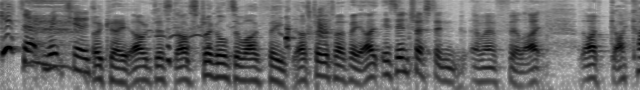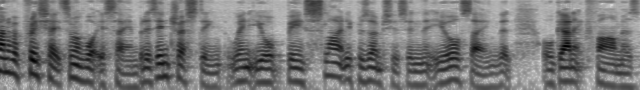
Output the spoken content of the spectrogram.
Get up, Richard. Okay, I'll just I'll struggle to my feet. I'll struggle to my feet. I, it's interesting, I mean, Phil. I, I've, I kind of appreciate some of what you're saying, but it's interesting when you're being slightly presumptuous in that you're saying that organic farmers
